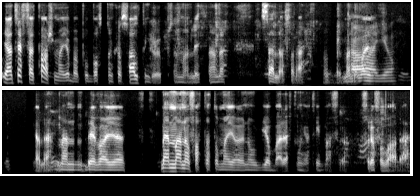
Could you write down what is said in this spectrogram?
Jag har träffat ett par som har jobbat på Boston Consulting Group som har liknande ställe och sådär. Men, de var Ja, ju, men det var ju... Men man har fattat att man gör nog jobbar rätt många timmar för att, för att få vara där.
